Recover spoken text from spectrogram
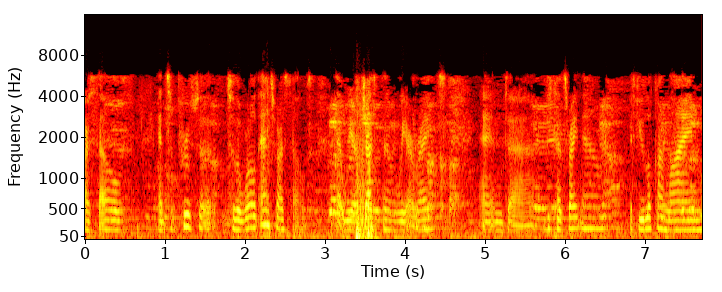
ourselves and to prove to, to the world and to ourselves that we are just and we are right. And uh, because right now, if you look online,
